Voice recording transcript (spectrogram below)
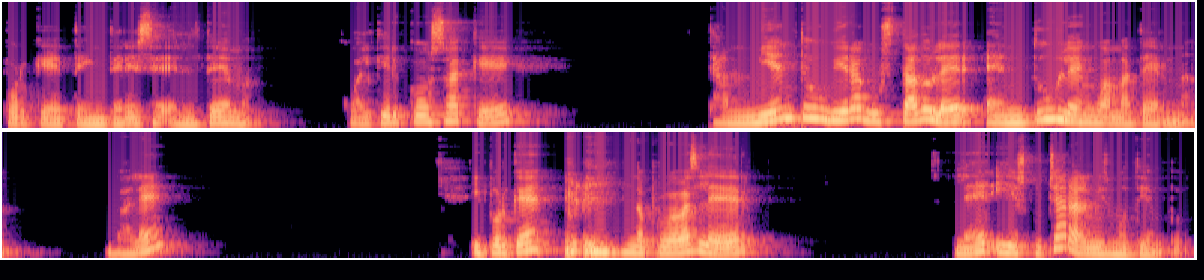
porque te interese el tema. Cualquier cosa que también te hubiera gustado leer en tu lengua materna, ¿vale? ¿Y por qué no pruebas leer, leer y escuchar al mismo tiempo?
